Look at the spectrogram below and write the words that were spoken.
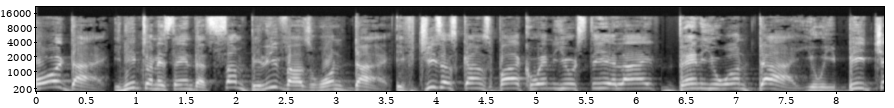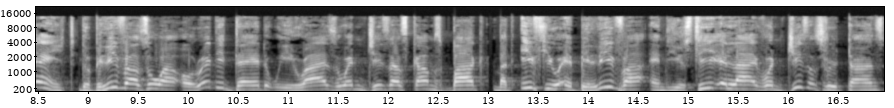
all die? You need to understand that some believers won't die. If Jesus comes back when you're still alive, then you won't die. You will be changed. The believers who are already dead will rise when Jesus comes back. But if you're a believer and you're still alive when Jesus returns,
